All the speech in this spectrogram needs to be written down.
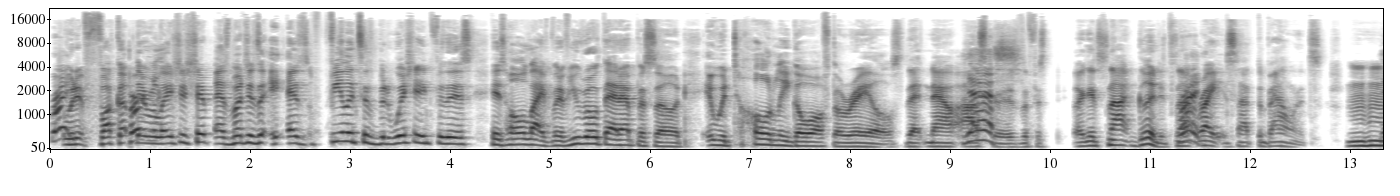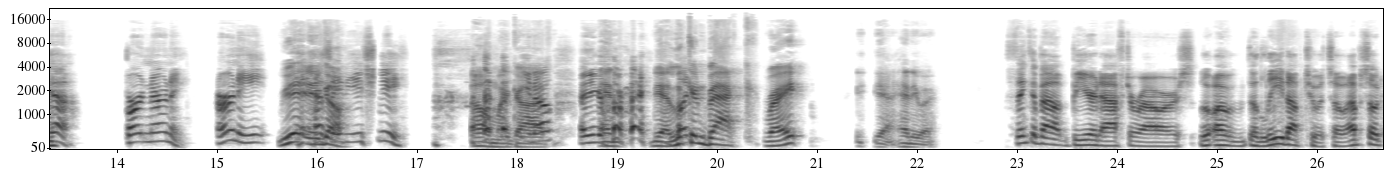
Right. would it fuck up Per- their relationship as much as as Felix has been wishing for this his whole life? But if you wrote that episode, it would totally go off the rails. That now Oscar Yes. is the fast- like it's not good. It's not Right. right. It's not the balance. hmm yeah. Bert and Ernie. Ernie Yeah, has go. ADHD. Oh my god. You know, and you go And- right. Yeah, Like, looking back, right? Yeah. Anyway. Think about Beard After Hours, uh, the lead up to it. So episode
